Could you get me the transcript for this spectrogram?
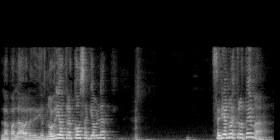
la palabra de Dios. No habría otra cosa que hablar. Sería nuestro tema.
